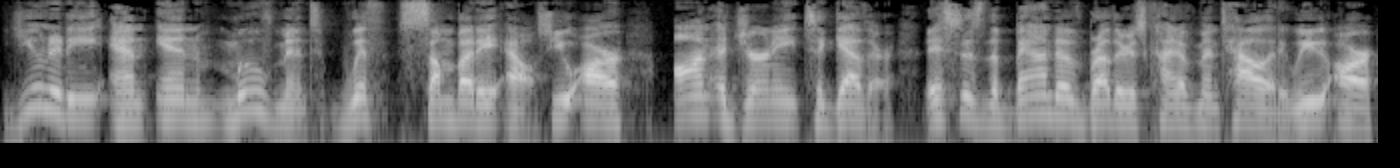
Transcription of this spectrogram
unity and in movement with somebody else. You are on a journey together. This is the band of brothers kind of mentality. We are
